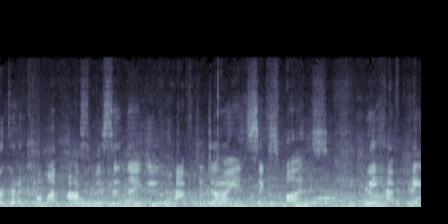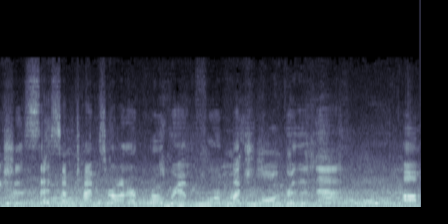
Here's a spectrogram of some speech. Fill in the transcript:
are going to come on hospice and that you have to die in six months. We have patients that sometimes are on our program for much longer than that. Um,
